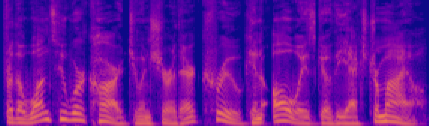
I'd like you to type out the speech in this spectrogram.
For the ones who work hard to ensure their crew can always go the extra mile,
